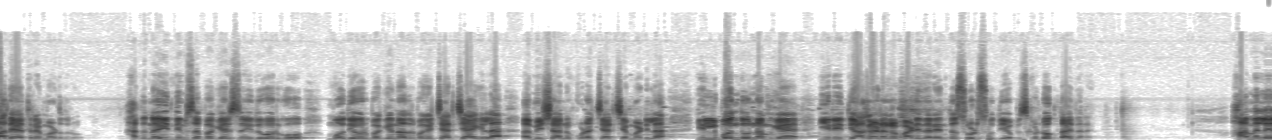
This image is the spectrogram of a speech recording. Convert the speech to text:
ಪಾದಯಾತ್ರೆ ಮಾಡಿದ್ರು. ಹದಿನೈದು ನಿಮಿಷ ಬಗ್ಗೆ ಇದುವರೆಗೂ ಮೋದಿಯವ್ರ ಬಗ್ಗೆನೂ ಅದ್ರ ಬಗ್ಗೆ ಚರ್ಚೆ ಆಗಿಲ್ಲ, ಅಮಿತ್ ಶಾನು ಕೂಡ ಚರ್ಚೆ ಮಾಡಿಲ್ಲ. ಇಲ್ಲಿ ಬಂದು ನಮಗೆ ಈ ರೀತಿ ಹಗರಣಗಳು ಮಾಡಿದ್ದಾರೆ ಅಂತ ಸುಳ್ಳು ಸುದ್ದಿ ಹಬ್ಬಿಸ್ಕೊಂಡು ಹೋಗ್ತಾ ಇದ್ದಾರೆ. ಆಮೇಲೆ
